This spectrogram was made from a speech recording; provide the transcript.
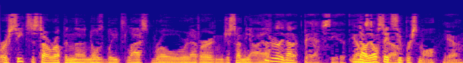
our seats to start were up in the nosebleeds, last row or whatever, and just on the aisle. It was really not a bad seat at the no, they all stayed though. super small. Yeah.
